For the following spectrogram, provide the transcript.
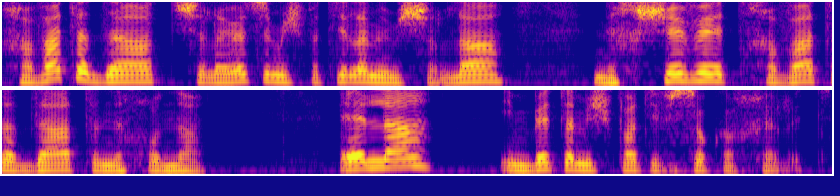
חוות הדעת של היועץ המשפטי לממשלה נחשבת חוות הדעת הנכונה, אלא אם בית המשפט יפסוק אחרת.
